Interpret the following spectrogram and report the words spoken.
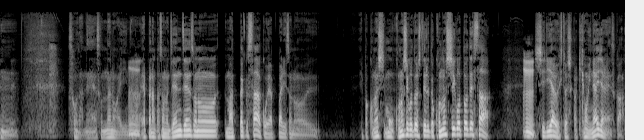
うん。そうだね。そんなのがいいな。うんやっぱなんかその全然その、全くさ、こうやっぱりその、やっぱこのし、もうこの仕事してると、この仕事でさ、うん。知り合う人しか基本いないじゃないですか。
